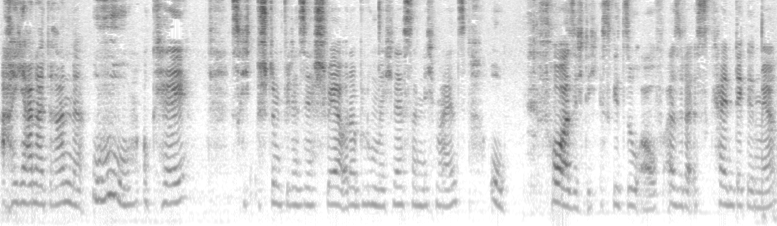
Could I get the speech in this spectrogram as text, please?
Ariana Grande. Uh, okay. Es riecht bestimmt wieder sehr schwer oder blumig. Ne, ist dann nicht meins. Oh, vorsichtig. Es geht so auf. Also da ist kein Deckel mehr.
